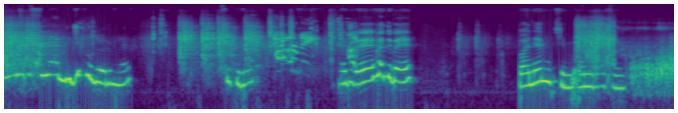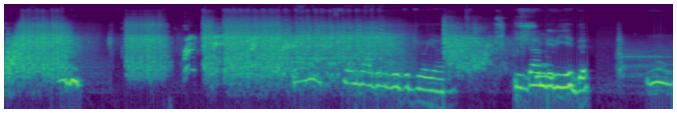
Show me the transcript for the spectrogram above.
Böyle bir silah gıcık oluyorum ben. Çekilin. Hadi be hadi be. Banem kim? Ondan şey. Hadi. Daha beni vurdu diyor ya. Bizden biri yedi. Hı.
